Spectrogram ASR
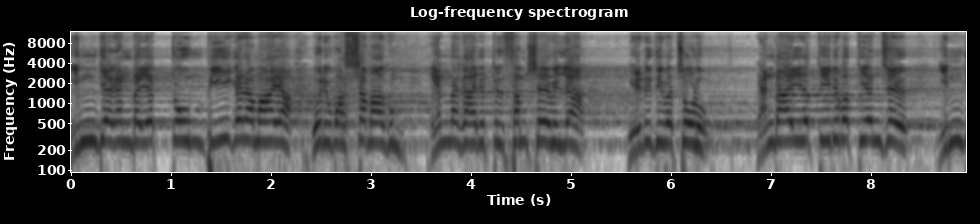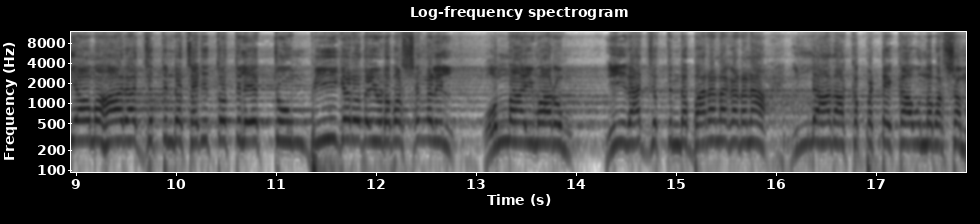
ഇന്ത്യ കണ്ട ഏറ്റവും ഭീകരമായ ഒരു വർഷമാകും എന്ന കാര്യത്തിൽ സംശയമില്ല. എഴുതി വച്ചോളൂ. രണ്ടായിരത്തി ഇരുപത്തിയഞ്ച് ഇന്ത്യ മഹാരാജ്യത്തിന്റെ ചരിത്രത്തിലെ ഏറ്റവും ഭീകരതയുടെ വർഷങ്ങളിൽ ഒന്നായി മാറും. ഈ രാജ്യത്തിന്റെ ഭരണഘടന ഇല്ലാതാക്കപ്പെട്ടേക്കാവുന്ന വർഷം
